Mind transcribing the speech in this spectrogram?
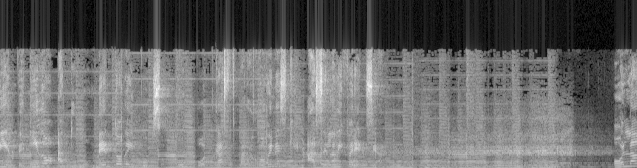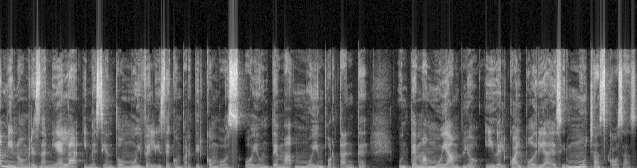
Bienvenido a Tu Momento de Impulso, un podcast para jóvenes que hacen la diferencia. Hola, mi nombre es Daniela y me siento muy feliz de compartir con vos hoy un tema muy importante, un tema muy amplio y del cual podría decir muchas cosas,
